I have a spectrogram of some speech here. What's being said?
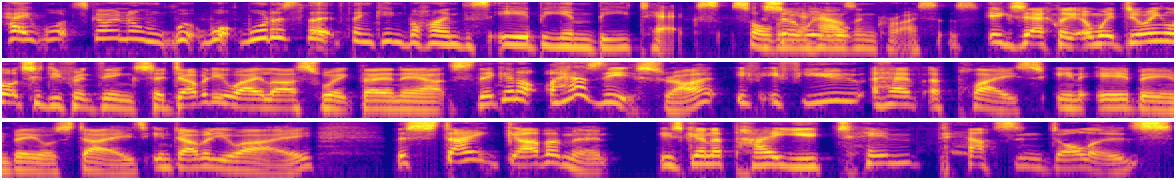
Hey, what's going on? What, what, what is the thinking behind this Airbnb tax solving So a housing crisis? Exactly. And we're doing lots of different things. So WA last week, they announced they're going to, how's this, right? If, if you have a place in Airbnb or Stayz in WA, the state government is going to pay you $10,000,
